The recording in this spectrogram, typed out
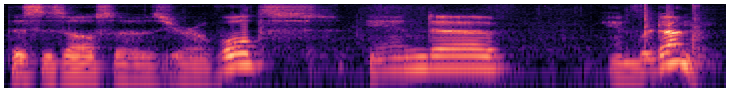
this is also zero volts, and uh, and we're done.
